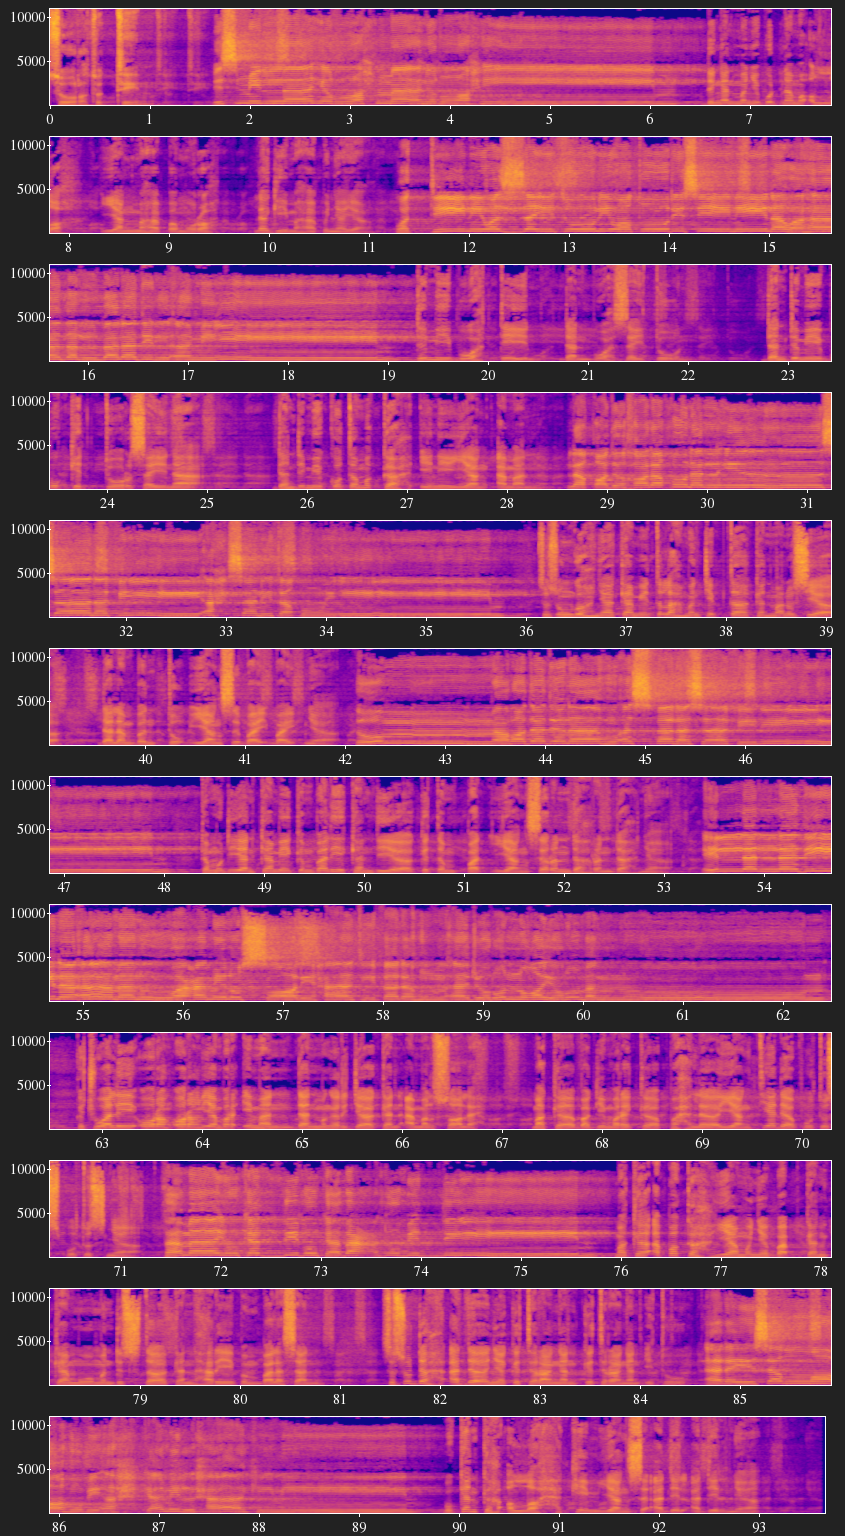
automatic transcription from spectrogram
سورة التين بسم الله الرحمن الرحيم dengan menyebut nama Allah yang Maha Pemurah lagi Maha Penyayang والتين والزيتون وطور سينين وهذا البلد الأمين demi buah tin dan buah zaitun dan demi bukit Tur Saina dan demi kota Mekah ini yang aman. Laqad khalaqnal insana fi ahsani taqwim. Sesungguhnya kami telah menciptakan manusia dalam bentuk yang sebaik-baiknya. Thumma radadnahu asfala safilin. Kemudian kami kembalikan dia ke tempat yang serendah-rendahnya. إلا الذين آمنوا وعملوا الصالحات فلهم أجر غير ممنون kecuali orang-orang yang beriman dan mengerjakan amal soleh maka bagi mereka pahala yang tiada putus-putusnya فما يكذبك بعد بالدين maka apakah yang menyebabkan kamu mendustakan hari pembalasan sesudah adanya keterangan-keterangan itu biahkamil hakimin. bukankah Allah hakim yang seadil-adilnya?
